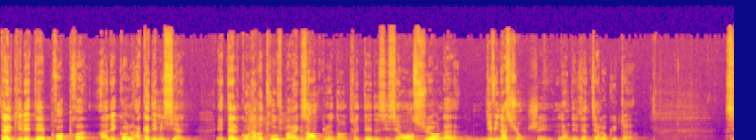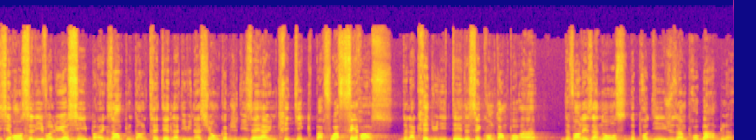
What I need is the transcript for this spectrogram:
tel qu'il était propre à l'école académicienne et tel qu'on la retrouve par exemple dans le traité de Cicéron sur la divination chez l'un des interlocuteurs. Cicéron se livre lui aussi, par exemple dans le traité de la divination, comme je disais, à une critique parfois féroce de la crédulité de ses contemporains devant les annonces de prodiges improbables,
